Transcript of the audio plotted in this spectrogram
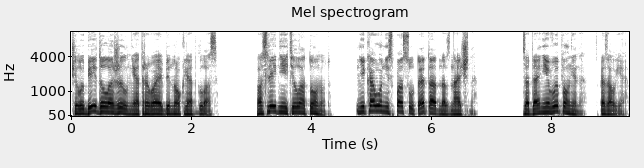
Челубей доложил, не отрывая бинокля от глаз. «Последние тела тонут. Никого не спасут, это однозначно». «Задание выполнено», — сказал я.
